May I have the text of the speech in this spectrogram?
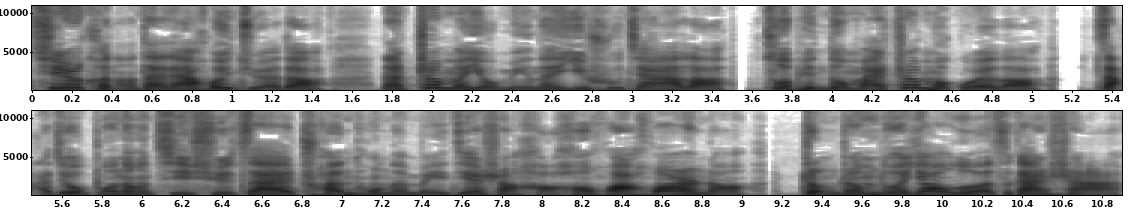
其实可能大家会觉得，那这么有名的艺术家了，作品都卖这么贵了，咋就不能继续在传统的媒介上好好画画呢？整这么多幺蛾子干啥？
